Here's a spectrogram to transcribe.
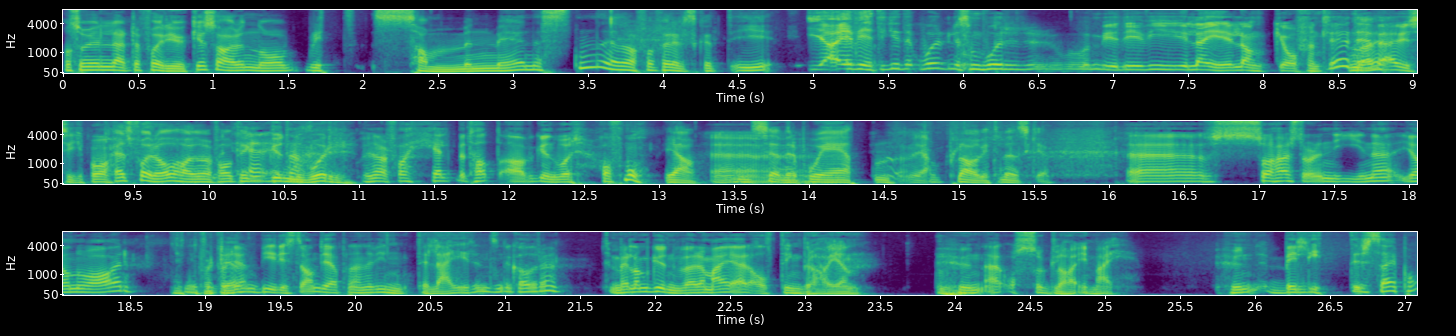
og som vi lærte forrige uke, så har hun nå blitt sammen med nesten, eller i hvert fall forelsket i ja, jeg vet ikke hvor, liksom, hvor, hvor mye de vi leier lanke offentlig, det Nei. er jeg usikker på. Et forhold har hun i hvert fall til Gunvor. Hun er i hvert fall helt betatt av Gunvor Hofmo. Ja, den senere poeten ja. plagete menneske. Eh, Så her står det 9. januar 1941. 1941. Biristrand, de er på denne vinterleiren, som de kaller det. Mellom Gunvor og meg er allting bra igjen. Hun er også glad i meg. Hun belitter seg på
